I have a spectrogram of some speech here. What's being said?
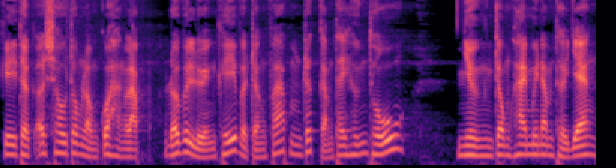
Kỳ thực ở sâu trong lòng của Hàng Lập, đối với luyện khí và trận pháp rất cảm thấy hứng thú. Nhưng trong 20 năm thời gian,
